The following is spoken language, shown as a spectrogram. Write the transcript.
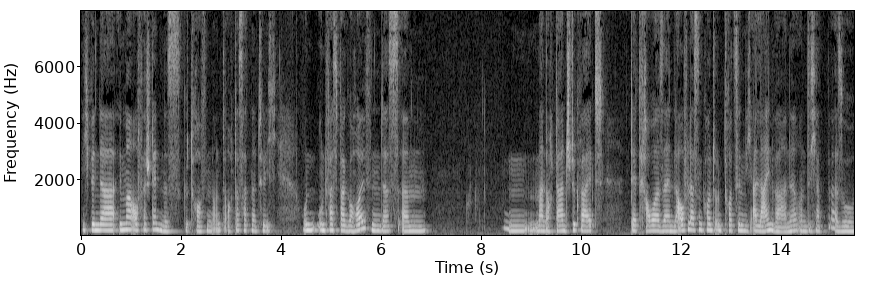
ich bin da immer auf Verständnis getroffen und auch das hat natürlich un unfassbar geholfen, dass ähm, man auch da ein Stück weit der Trauer seinen Lauf lassen konnte und trotzdem nicht allein war. Ne? Und ich habe also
